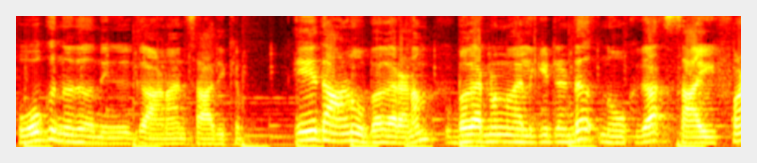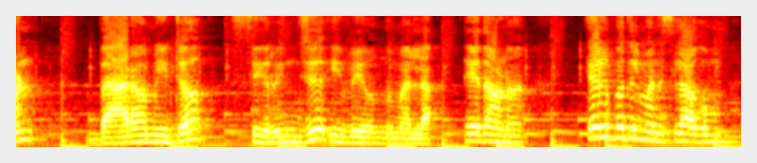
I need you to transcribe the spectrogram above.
പോകുന്നത് നിങ്ങൾക്ക് കാണാൻ സാധിക്കും. ഏതാണ് ഉപകരണം? ഉപകരണങ്ങൾ നൽകിയിട്ടുണ്ട്. നോക്കുക. സൈഫൺ ബാരോമീറ്റർ സിറിഞ്ച് ഇവയൊന്നുമല്ല. ഏതാണ്? എളുപ്പത്തിൽ മനസ്സിലാകും.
